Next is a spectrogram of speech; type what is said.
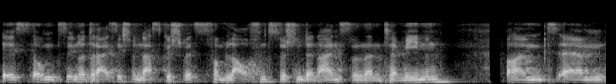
ist um 10.30 Uhr schon nass geschwitzt vom Laufen zwischen den einzelnen Terminen. Und ähm,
